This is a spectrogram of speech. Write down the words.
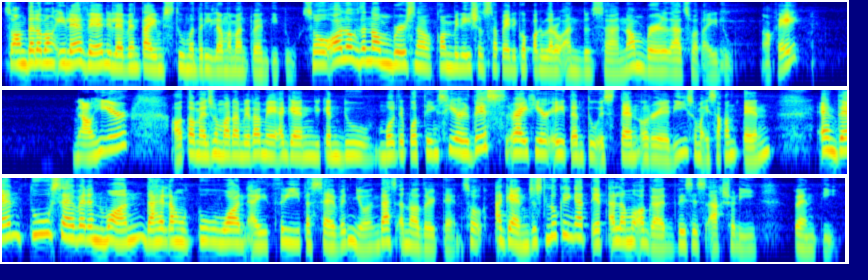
So, ang dalawang 11, 11 times 2, madali lang naman 22. So, all of the numbers na combinations na pwede ko paglaruan dun sa number, that's what I do. Okay? Now here, ito medyo marami-rami. Again, you can do multiple things here. This right here, 8 and 2 is 10 already. So, may isa kang 10. And then, 2, 7, and 1, dahil ang 2, 1 ay 3 ta 7 yon that's another 10. So, again, just looking at it, alam mo agad, this is actually 20.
